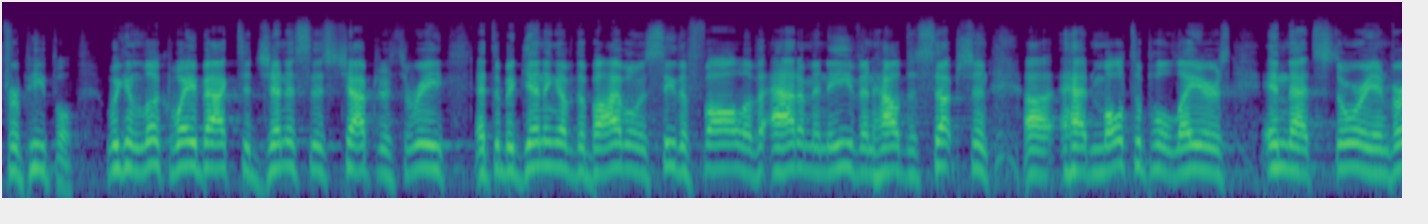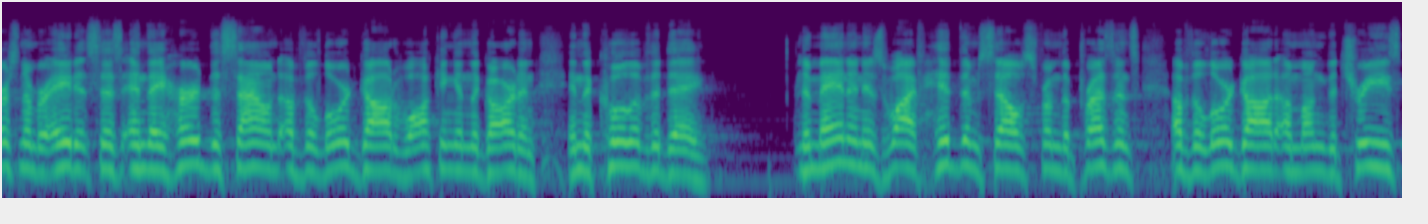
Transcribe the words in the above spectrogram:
for people. We can look way back to Genesis chapter 3 at the beginning of the Bible and see the fall of Adam and Eve and how deception uh, had multiple layers in that story. In verse number 8, it says, And they heard the sound of the Lord God walking in the garden in the cool of the day. The man and his wife hid themselves from the presence of the Lord God among the trees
